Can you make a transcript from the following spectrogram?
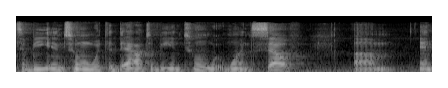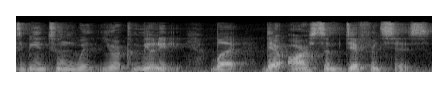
to be in tune with the Tao, to be in tune with oneself, um, and to be in tune with your community. But there are some differences,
